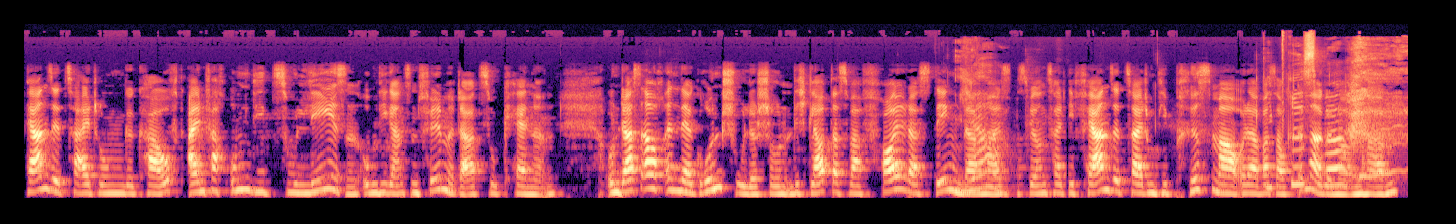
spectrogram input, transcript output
Fernsehzeitungen gekauft, einfach um die zu lesen, um die ganzen Filme da zu kennen. Und das auch in der Grundschule schon. Und ich glaube, das war voll das Ding Ja. damals, dass wir uns halt die Fernsehzeitung, die Prisma oder was Die auch Prisma. immer genommen haben.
